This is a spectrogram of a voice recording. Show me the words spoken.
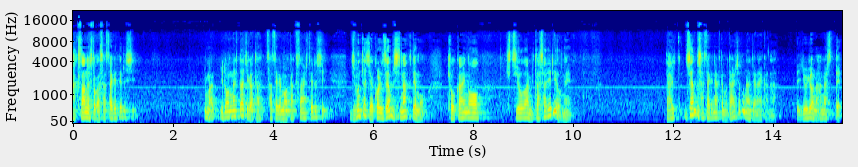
たくさんの人が捧げてるし今いろんな人たちが捧げ物をたくさんしてるし自分たちはこれ全部しなくても教会の必要は満たされるよね。全部捧げなくても大丈夫なんじゃないかなっていうような話って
